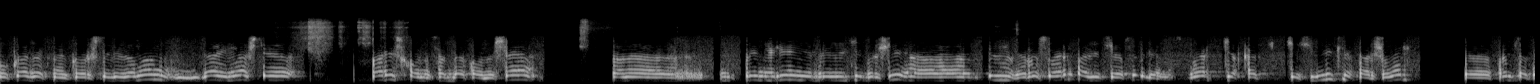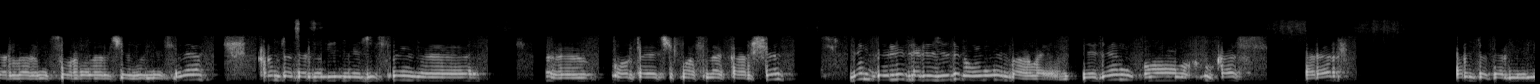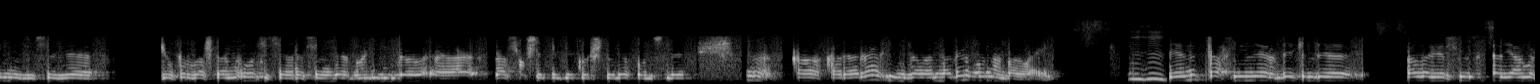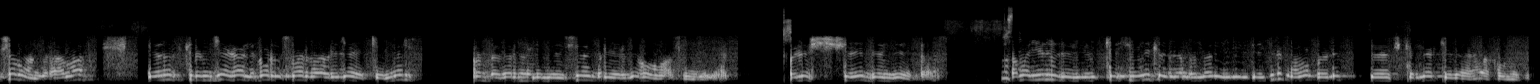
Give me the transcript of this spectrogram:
bu Kazak'tan görüştüğü zaman daima işte barış konusunda konuşuyor. Sana примирение, привести bir şey. Aa, Biz Rusların pozisyası biliyoruz. Bunlar kesinlikle karşılar. e, Kırım Tatarların sorunları çözülmesine, Kırım Tatar Milli Meclisi'nin e, e, ortaya çıkmasına karşı ben belli derecede bununla bağlayalım. Neden bu ukaz karar Kırım Tatar Milli Meclisi ve Cumhurbaşkanı ofisi arasında bu imza, e, nasıl şekilde görüşmeler konusunda e, ka- kararı imzalanmadığını bundan bağlayalım. Benim tahminlerim belki de Allah versin sen yanlış olandır ama benim fikrimce galiba Ruslar da rica etkenler burada vermelimesi bir yerde olmasın diye. Böyle şeye benziyor. Yine de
